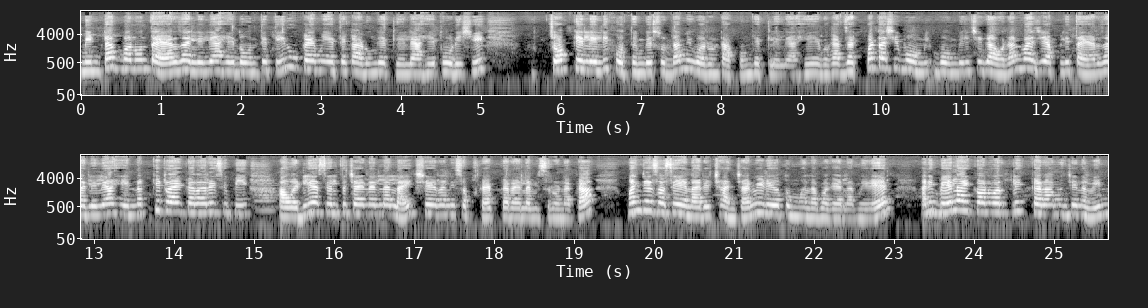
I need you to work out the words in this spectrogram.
मिनिटात बनवून तयार झालेली आहे. दोन ते तीन उकळे मी येथे काढून घेतलेले आहे थोडीशी चॉप केलेली कोथिंबीर सुद्धा मी वरून टाकून घेतलेली आहे. बघा झटपट अशी बोंब बोंबीलची गावरान भाजी आपली तयार झालेली आहे. नक्की ट्राय करा रेसिपी. आवडली असेल तर चॅनलला लाईक शेअर आणि सबस्क्राईब करायला विसरू नका. म्हणजेच असे येणारे छान छान व्हिडिओ तुम्हाला बघायला मिळेल. आणि बेल आयकॉनवर क्लिक करा म्हणजे नवीन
